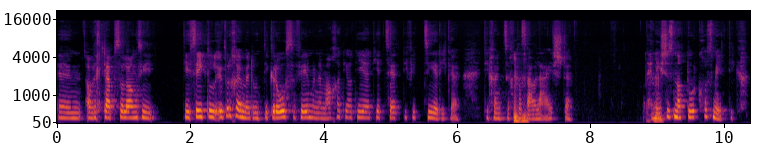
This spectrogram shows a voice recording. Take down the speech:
Ähm, aber ich glaube, solange sie die Siegel überkommen und die grossen Firmen machen ja die, die Zertifizierungen, die können sich mhm. das auch leisten. Dann mhm. ist es Naturkosmetik.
